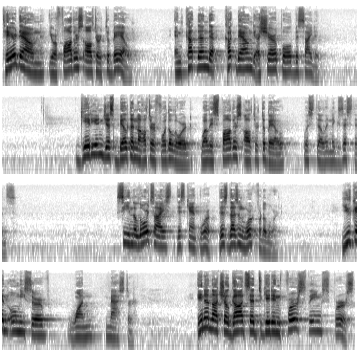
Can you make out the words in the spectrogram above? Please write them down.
Tear down your father's altar to Baal and cut down the, cut down the Asherah pole beside it. Gideon just built an altar for the Lord while his father's altar to Baal was still in existence. See, in the Lord's eyes, this can't work. This doesn't work for the Lord. You can only serve one master. In a nutshell, God said to Gideon, first things first.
